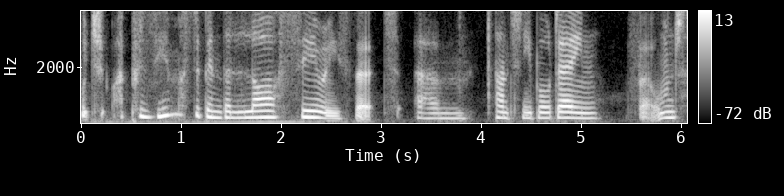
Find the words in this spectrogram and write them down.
which I presume must have been the last series that um, Anthony Bourdain filmed.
